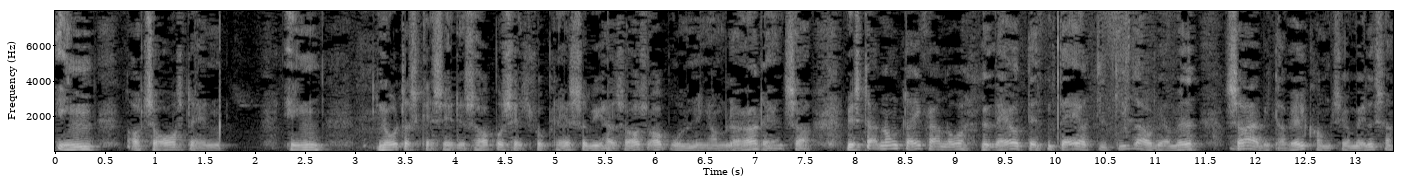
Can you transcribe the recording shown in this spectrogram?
inden og torsdagen inden noget, der skal sættes op og sættes på plads, så vi har så også oprydning om lørdagen. Så hvis der er nogen, der ikke har noget at lave den dag, og de gider at være med, så er vi da velkommen til at melde sig.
